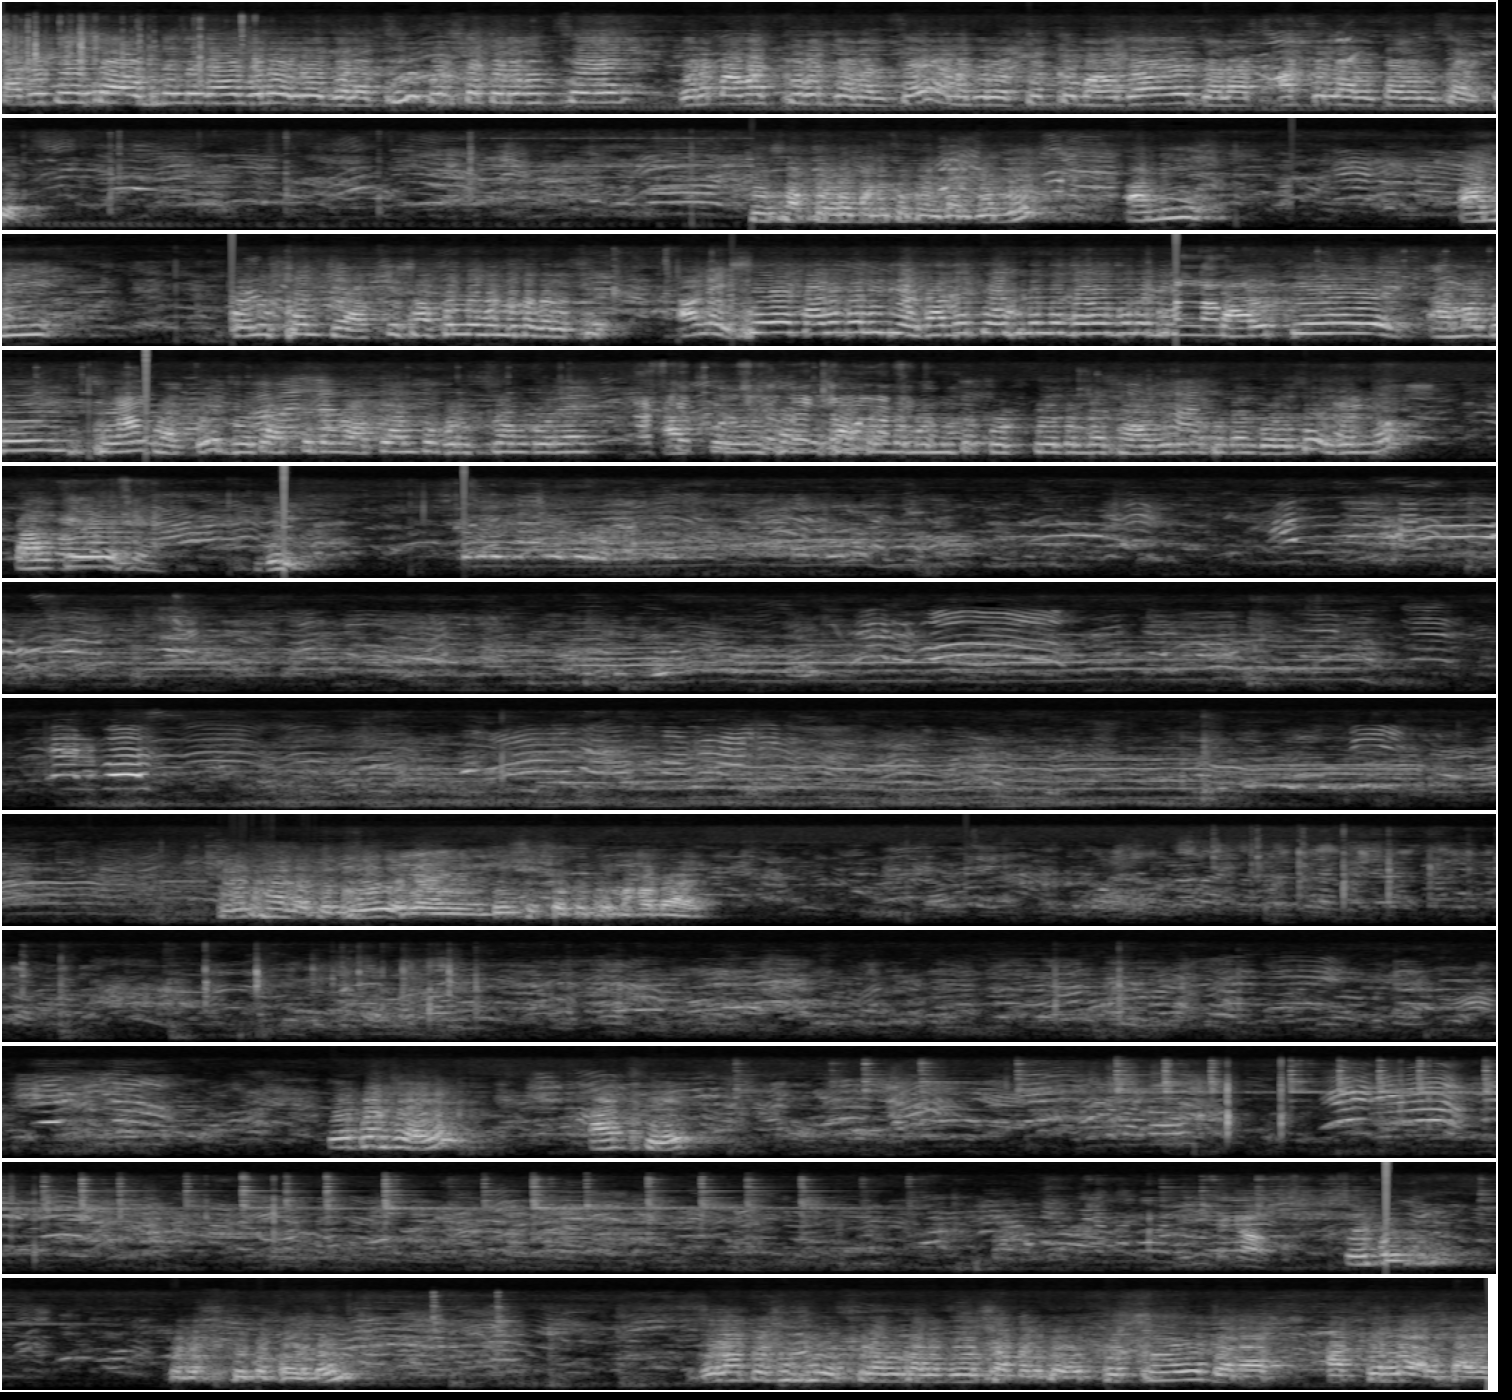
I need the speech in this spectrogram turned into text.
তাদেরকে এসে অভিনন্দন দেওয়ার জন্য অনুরোধ জানাচ্ছি। পুরস্কার তুলে দিচ্ছে জনাব মোহাম্মদ ফিরুজ্জামান স্যার আমাদের অধ্যক্ষ মহোদয় জনাব আব্দুল্লাহ আল তাইম স্যারকে সাফল্যমণ্ডিত করবার জন্য আমি আমি অনুষ্ঠানকে আজকে সাফল্যমণ্ডিত করেছে। আমি সে করতালি দিয়ে তাদেরকে অভিনন্দন জানার জন্য কালকে আমাদের ট্রেন থাকবে যেহেতু আজকে তোমরা অক্লান্ত পরিশ্রম করে আজকের অনুষ্ঠানকে সাফল্যমণ্ডিত করতে তোমরা সহযোগিতা প্রদান করেছ এই জন্য কালকে প্রধান অতিথি এবং বিশেষ অতিথি মহোদয়। এ পর্যায়ে আজকে পুরস্কৃত করবেন। জেলা প্রশাসন ইসলাম কলেজের সম্মানিত অধ্যক্ষ জনাব আব্দুল্লাহ আল স্যার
